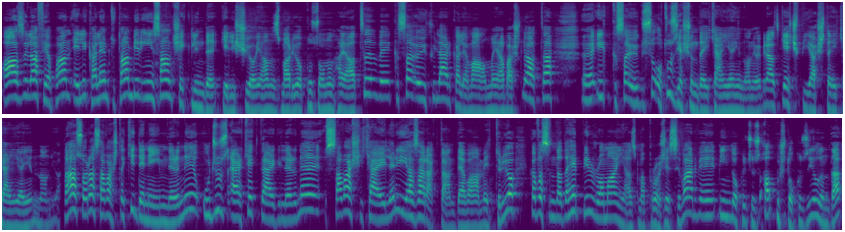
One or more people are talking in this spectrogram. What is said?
Ağzı laf yapan, eli kalem tutan bir insan şeklinde gelişiyor yalnız Mario Puzo'nun hayatı ve kısa öyküler kaleme almaya başlıyor. Hatta e, ilk kısa öyküsü 30 yaşındayken yayınlanıyor. Biraz geç bir yaştayken yayınlanıyor. Daha sonra savaştaki deneyimlerini ucuz erkek dergilerine savaş hikayeleri yazaraktan devam ettiriyor. Kafasında da hep bir roman yazma projesi var ve 1969 yılında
